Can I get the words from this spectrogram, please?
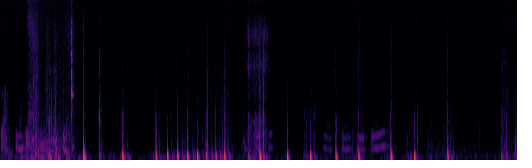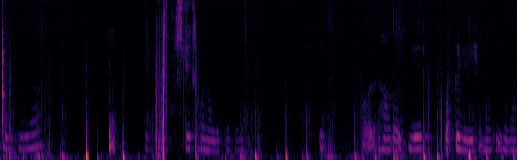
क्राफ्टिंग स्टिक्स बना लेते स्टिक्स और हाँ गाइस ये पॉकेट एडिशन है, ठीक है ना?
